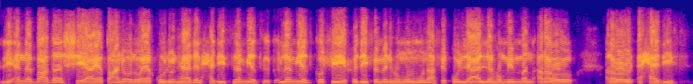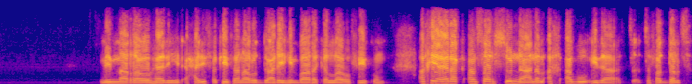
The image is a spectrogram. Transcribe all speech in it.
لأن بعض الشيعة يطعنون ويقولون هذا الحديث لم يذكر, لم يذكر في حذيفة منهم المنافقون لعلهم ممن رووا, رووا الأحاديث. ممن رووا هذه الأحاديث فكيف نرد عليهم؟ بارك الله فيكم. أخي عراق أنصار السنة أنا الأخ أبو إذا تفضلت.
